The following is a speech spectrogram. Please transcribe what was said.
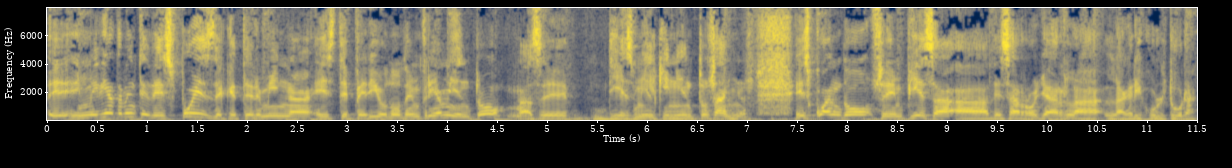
eh, inmediatamente después de que termina este periodo de enfriamiento, hace 10.500 años, es cuando se empieza a desarrollar la, la agricultura.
